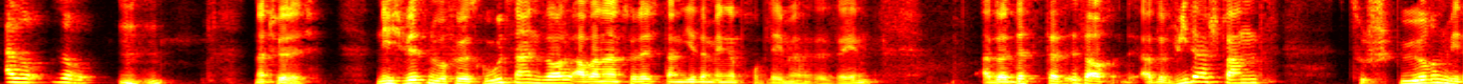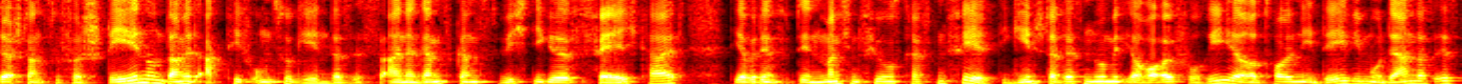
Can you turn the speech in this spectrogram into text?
Also so. Mhm. Natürlich. Nicht wissen, wofür es gut sein soll, aber natürlich dann jede Menge Probleme sehen. Also das, das ist auch, also Widerstand zu spüren, Widerstand zu verstehen und damit aktiv umzugehen. Das ist eine ganz, ganz wichtige Fähigkeit, die aber den, den manchen Führungskräften fehlt. Die gehen stattdessen nur mit ihrer Euphorie, ihrer tollen Idee, wie modern das ist,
